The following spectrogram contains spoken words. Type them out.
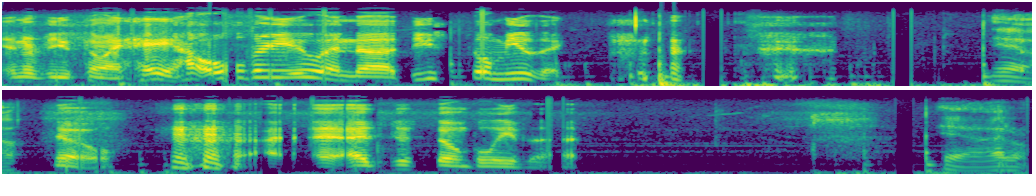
interview somebody hey how old are you and uh, do you still music yeah no I, I just don't believe that yeah, I don't,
